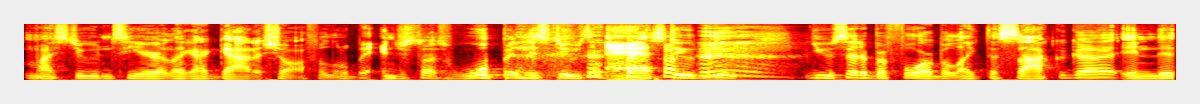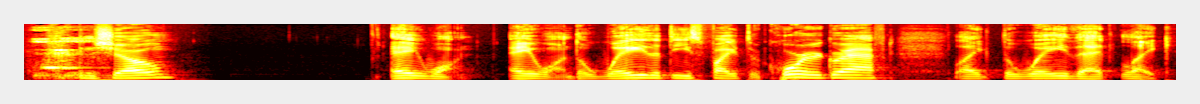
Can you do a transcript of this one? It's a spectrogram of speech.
my students here, like I gotta show off a little bit," and just starts whooping this dude's ass, dude, dude. You said it before, but like the Sakuga in this show, a one, a one. The way that these fights are choreographed, like the way that like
